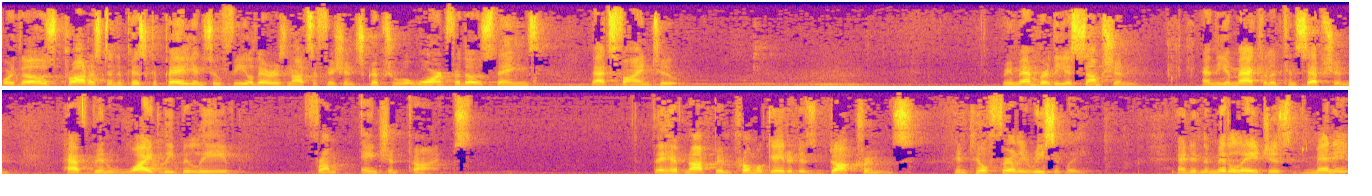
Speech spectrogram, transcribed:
For those Protestant Episcopalians who feel there is not sufficient scriptural warrant for those things, that's fine too. Remember, the Assumption and the Immaculate Conception have been widely believed from ancient times. They have not been promulgated as doctrines until fairly recently. And in the Middle Ages, many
